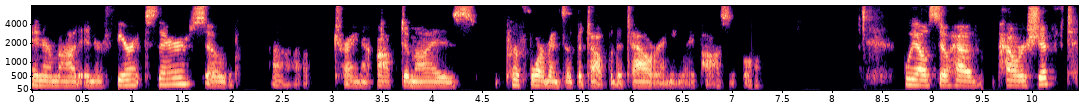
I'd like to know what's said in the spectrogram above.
intermod interference there. So, uh, trying to optimize performance at the top of the tower any way possible. we also have power shift,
